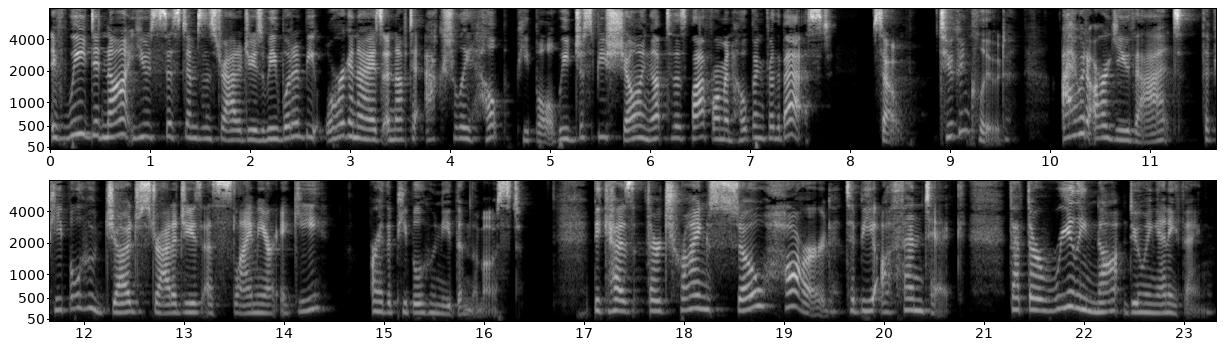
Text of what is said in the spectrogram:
If we did not use systems and strategies, we wouldn't be organized enough to actually help people. We'd just be showing up to this platform and hoping for the best. So, to conclude, I would argue that the people who judge strategies as slimy or icky are the people who need them the most because they're trying so hard to be authentic that they're really not doing anything.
